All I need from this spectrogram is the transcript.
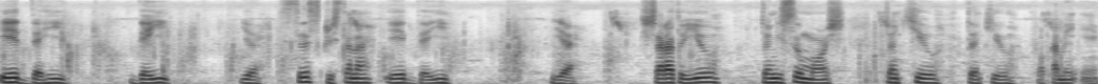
A Dehi. Dehi. Yeah. Sis Christiana A Dehi. Yeah. Shout out to you. Thank you so much. Thank you. Thank you for coming in.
